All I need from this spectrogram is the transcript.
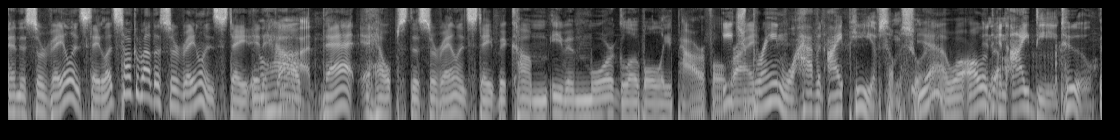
and the surveillance state. Let's talk about the surveillance state and Oh, how God. that helps the surveillance state become even more globally powerful. Each right? brain will have an IP of some sort. Yeah. Well, all of An, the an ID too.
